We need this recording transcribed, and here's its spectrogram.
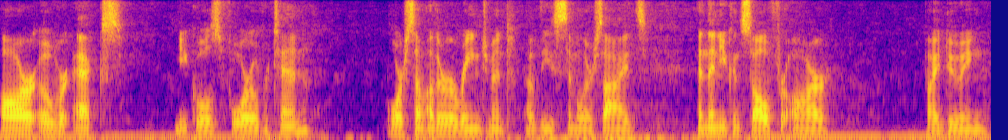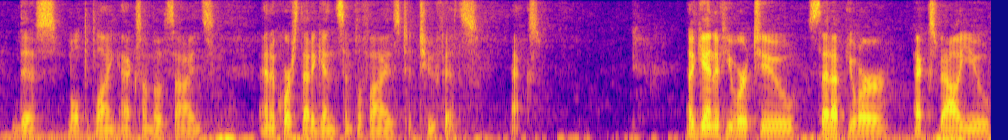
r over x equals 4 over 10, or some other arrangement of these similar sides, and then you can solve for r by doing this, multiplying x on both sides, and of course that again simplifies to 2 fifths x. Again, if you were to set up your x value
